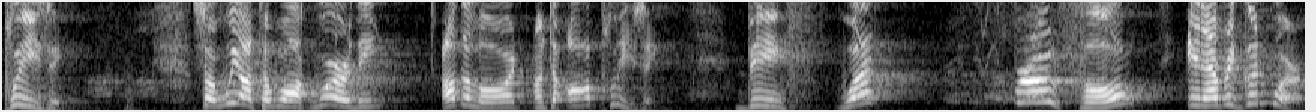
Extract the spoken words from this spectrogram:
pleasing so we ought to walk worthy of the Lord unto all pleasing, being f- what? Fruitful in every good work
